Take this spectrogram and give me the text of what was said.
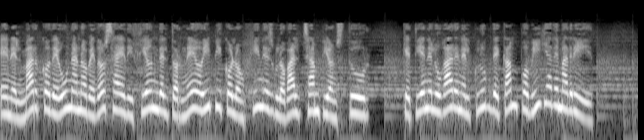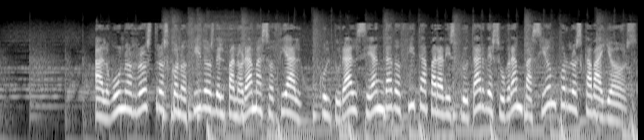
en el marco de una novedosa edición del torneo hípico Longines Global Champions Tour, que tiene lugar en el Club de Campo Villa de Madrid. Algunos rostros conocidos del panorama social, cultural se han dado cita para disfrutar de su gran pasión por los caballos.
